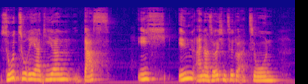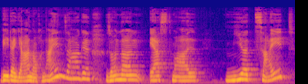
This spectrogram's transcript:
so zu reagieren, dass ich in einer solchen Situation weder Ja noch Nein sage, sondern erstmal mir Zeit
